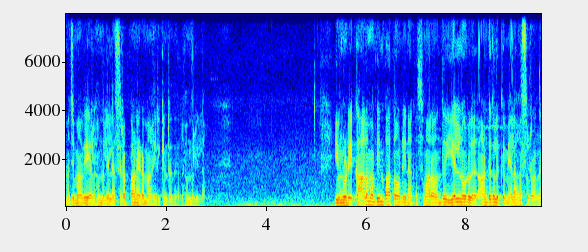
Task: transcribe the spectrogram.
மஜ்மாவே அல்ஹம்துலில்லா சிறப்பான இடமாக இருக்கின்றது அல்ஹம்துலில்லா. இவங்களுடைய காலம் அப்படின்னு பார்த்தோம் அப்படின்னாக்கா சுமாராக வந்து ஏழ்நூறு ஆண்டுகளுக்கு மேலாக சொல்கிறாங்க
